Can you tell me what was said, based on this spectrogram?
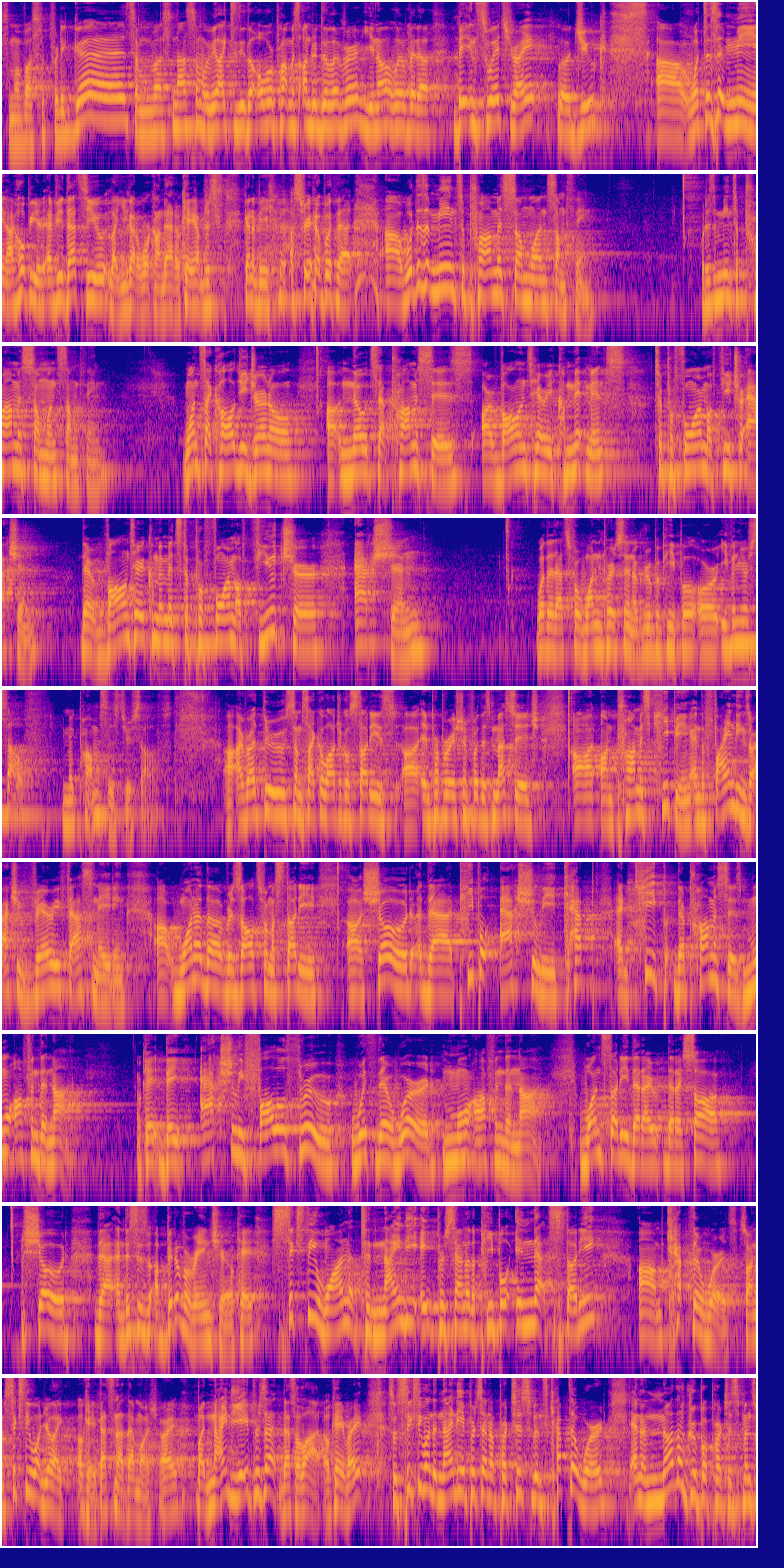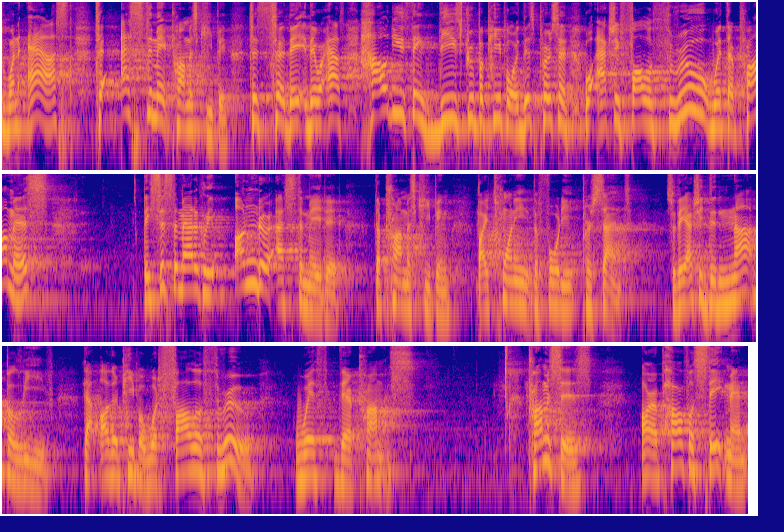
Some of us are pretty good, some of us not so much. We like to do the overpromise, underdeliver, you know, a little bit of bait and switch, right? A little juke. Uh, what does it mean? I hope you, if you, that's you, like you got to work on that, okay? I'm just to be straight up with that. Uh, what does it mean to promise someone something? What does it mean to promise someone something? One psychology journal uh, notes that promises are voluntary commitments to perform a future action. They're voluntary commitments to perform a future action, whether that's for one person, a group of people, or even yourself. You make promises to yourselves. Uh, I read through some psychological studies uh, in preparation for this message on, on, promise keeping, and the findings are actually very fascinating. Uh, one of the results from a study uh, showed that people actually kept and keep their promises more often than not. Okay, they actually follow through with their word more often than not. One study that I, that I saw showed that, and this is a bit of a range here, okay? 61 to 98% of the people in that study um, kept their words. So I know 61, you're like, okay, that's not that much, all right? But 98%, that's a lot, okay, right? So 61 to 98% of participants kept their word, and another group of participants, when asked to estimate promise keeping, to, to, they, they were asked, how do you think these group of people or this person will actually follow through with their promise? They systematically underestimated the promise keeping by 20 to 40 percent. So they actually did not believe that other people would follow through with their promise. Promises are a powerful statement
